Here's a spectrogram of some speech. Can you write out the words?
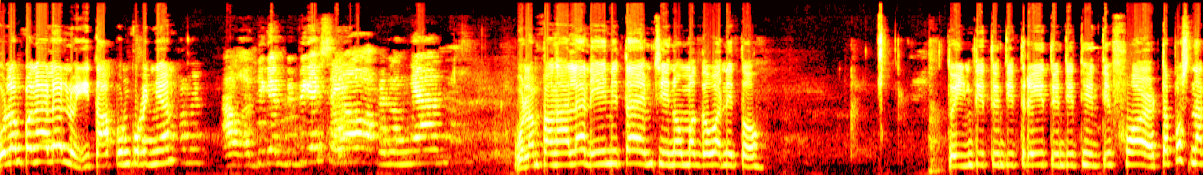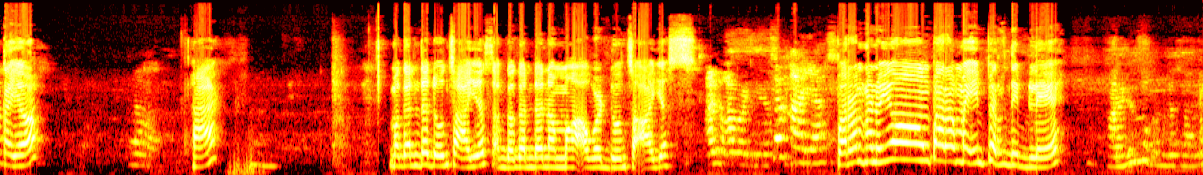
walang pangalan, no? itapon ko rin yan. Ang bigyan bibigay sa'yo, akin lang yan. Walang pangalan, anytime. Sino magawa nito? 2023, 2024. Tapos na kayo? Ha? Maganda doon sa Ayas. Ang gaganda ng mga award doon sa Ayas. Anong award niya? Saan ayas? Parang ano yung, parang may imperdible. Ayun, maganda sana.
